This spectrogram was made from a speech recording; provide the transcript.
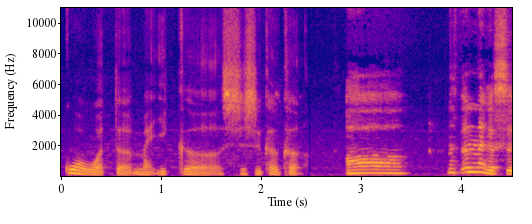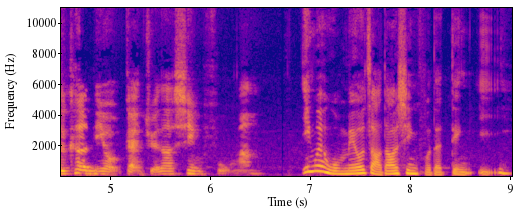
过我的每一个时时刻刻。哦。那在那个时刻，你有感觉到幸福吗？因为我没有找到幸福的定义，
